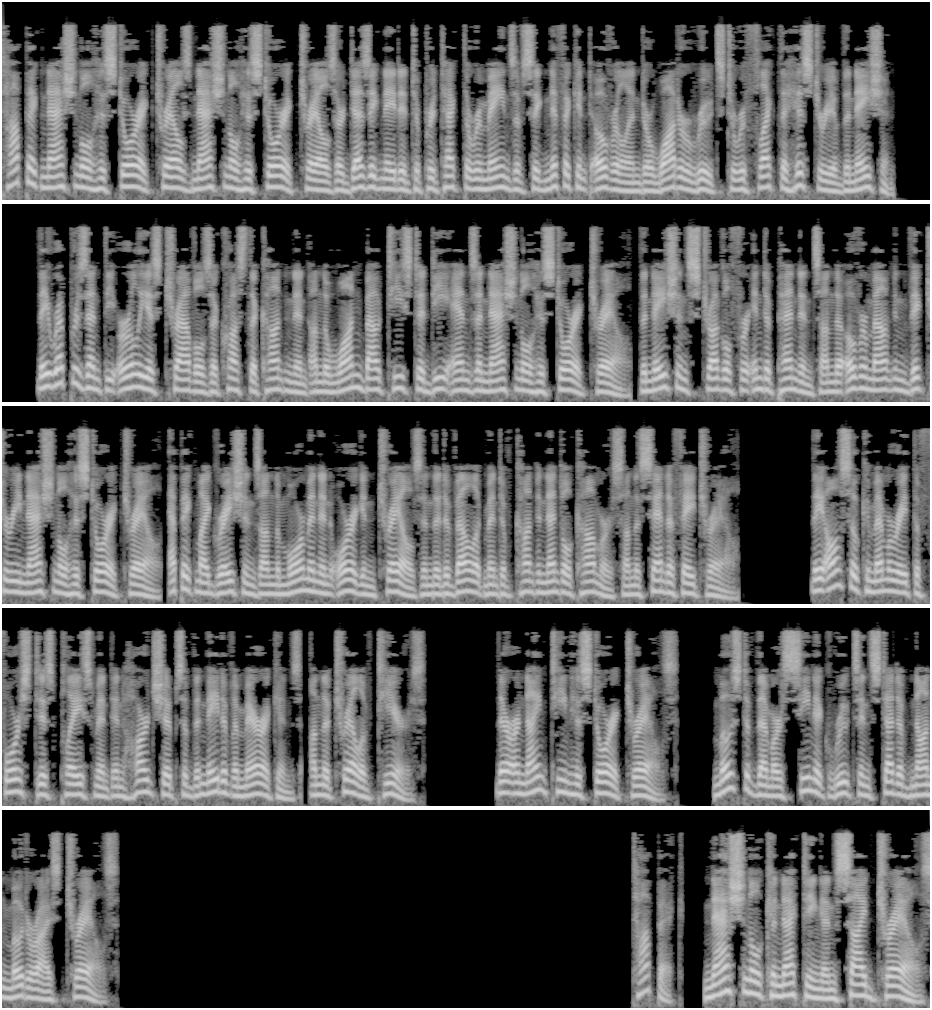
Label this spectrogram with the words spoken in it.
Topic National Historic Trails National Historic Trails are designated to protect the remains of significant overland or water routes to reflect the history of the nation. They represent the earliest travels across the continent on the Juan Bautista de Anza National Historic Trail, the nation's struggle for independence on the Overmountain Victory National Historic Trail, epic migrations on the Mormon and Oregon Trails and the development of continental commerce on the Santa Fe Trail. They also commemorate the forced displacement and hardships of the Native Americans, on the Trail of Tears. There are 19 historic trails. Most of them are scenic routes instead of non-motorized trails. National connecting and side trails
